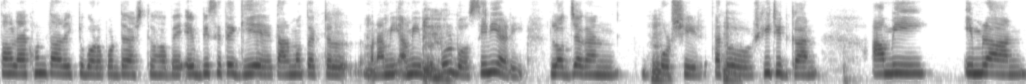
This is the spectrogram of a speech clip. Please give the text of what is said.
তাহলে এখন তার একটু বড় পর্দায় আসতে হবে। এফডিসি তে গিয়ে তার মতো একটা মানে আমি আমি বলব সিনিয়রই লজ্জা গান পড়শির এত হিটিড গান। আমি ইমরান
